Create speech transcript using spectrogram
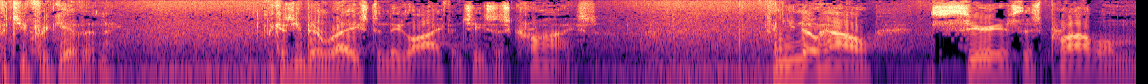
But you've forgiven me. Because you've been raised to new life in Jesus Christ. And you know how serious this problem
